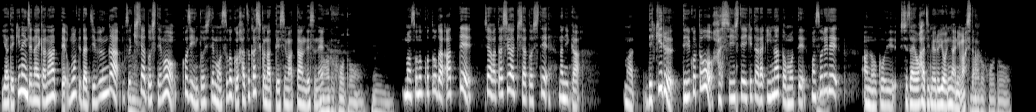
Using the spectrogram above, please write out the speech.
いや、できないんじゃないかなって思ってた自分が、それ記者としても、個人としてもすごく恥ずかしくなってしまったんですね。なるほど。うん。まあそのことがあって、じゃあ私は記者として何か、まあできるっていうことを発信していけたらいいなと思って、まあそれで、あの、こういう取材を始めるようになりました。なるほど。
